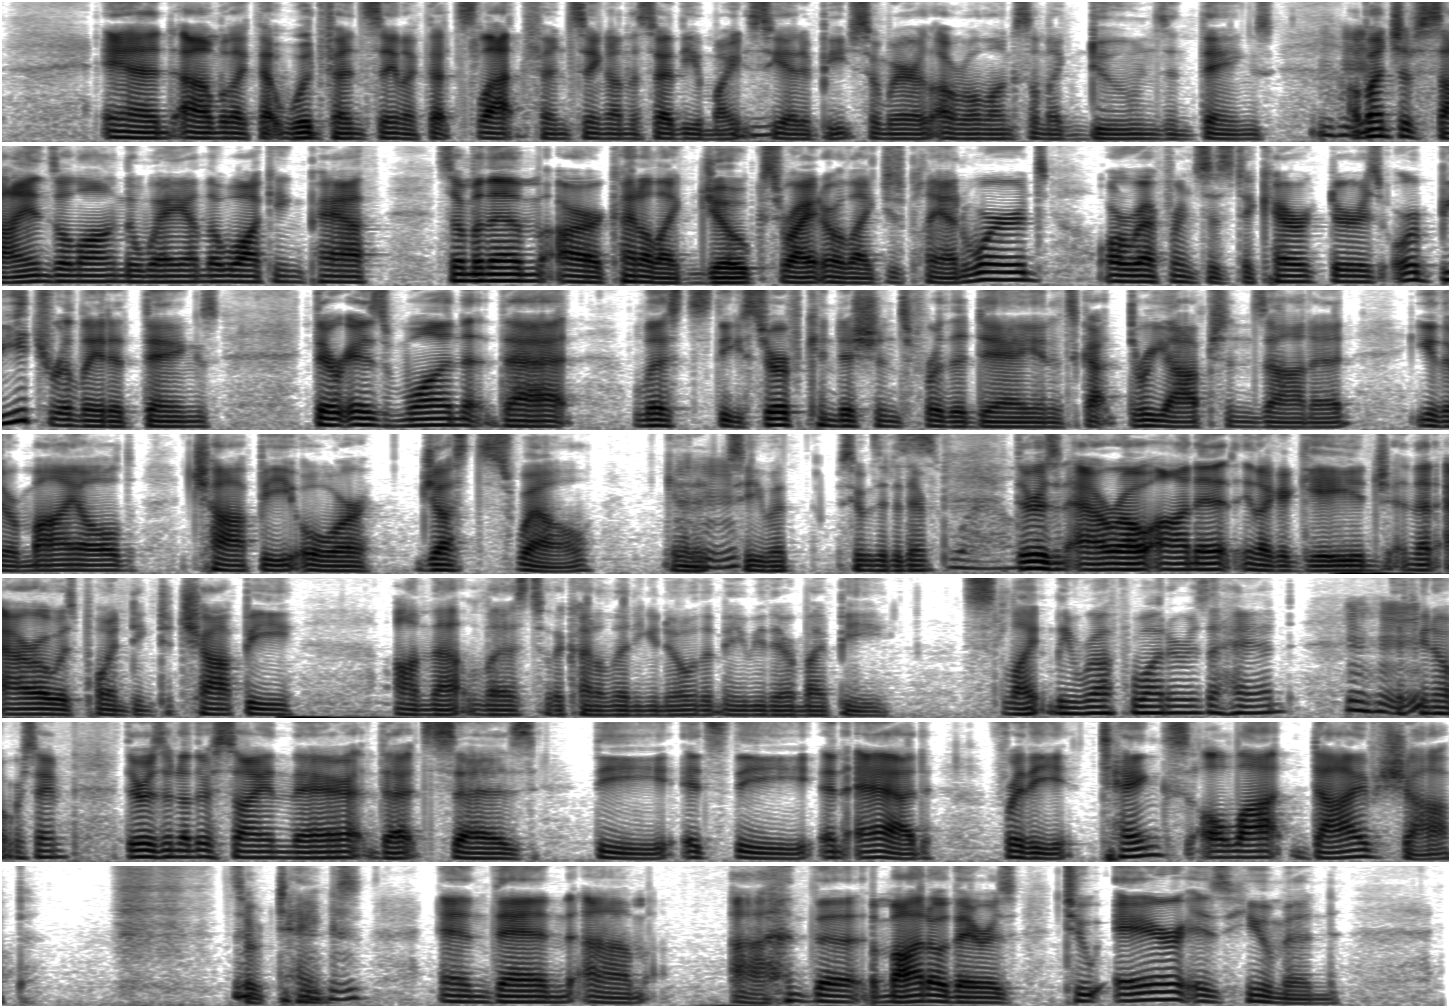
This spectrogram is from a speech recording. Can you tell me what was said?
And um, with like that wood fencing, like that slat fencing on the side that you might Mm-hmm. see at a beach somewhere or along some like dunes and things. A bunch of signs along the way on the walking path. Some of them are kind of like jokes, right? Or like just play on words or references to characters or beach related things. There is one that lists the surf conditions for the day and it's got three options on it either mild, choppy, or just swell. Get it? See what see what they did there? Swell. There is an arrow on it, like a gauge, and that arrow is pointing to choppy on that list. So they're kind of letting you know that maybe there might be slightly rough waters ahead, if you know what we're saying. There is another sign there that says the it's the an ad for the Tanks a Lot Dive Shop. So tanks, and then um, uh, the, the motto there is "To err is human,"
